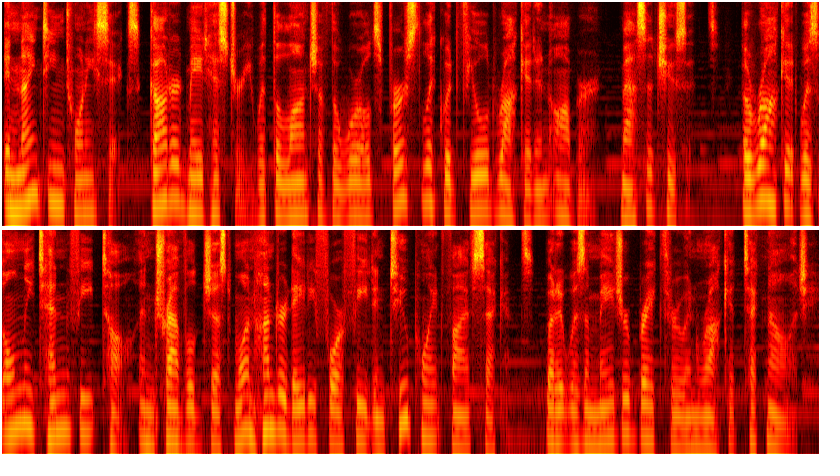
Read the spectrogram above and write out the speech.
In 1926, Goddard made history with the launch of the world's first liquid fueled rocket in Auburn, Massachusetts. The rocket was only 10 feet tall and traveled just 184 feet in 2.5 seconds, but it was a major breakthrough in rocket technology.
